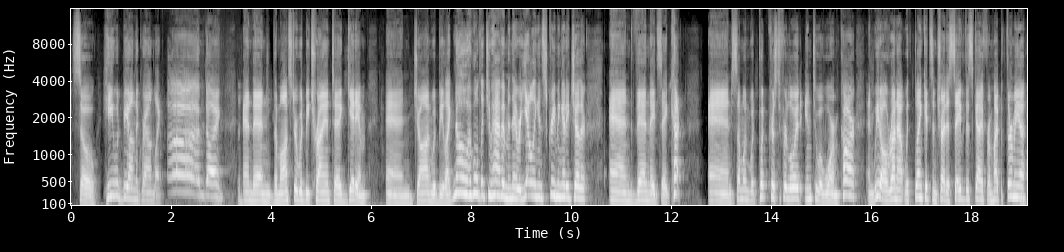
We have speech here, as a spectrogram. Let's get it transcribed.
so he would be on the ground like, ah, I'm dying. And then the monster would be trying to get him. And John would be like, no, I won't let you have him. And they were yelling and screaming at each other. And then they'd say, cut. And someone would put Christopher Lloyd into a warm car. And we'd all run out with blankets and try to save this guy from hypothermia.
